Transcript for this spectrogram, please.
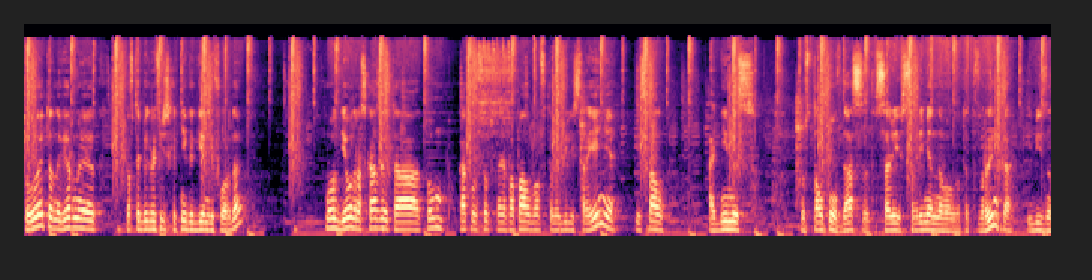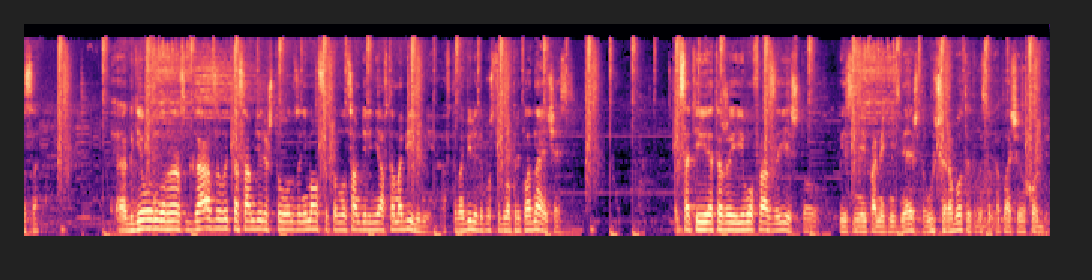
то это, наверное, автобиографическая книга Генри Форда, вот, где он рассказывает о том, как он, собственно, попал в автомобилестроение и стал одним из ну, столпов да, современного вот этого рынка и бизнеса, э, где он рассказывает на самом деле, что он занимался там, на самом деле не автомобилями. Автомобили это просто была прикладная часть. Кстати, это же его фраза есть, что, если мне память не изменяет, что лучшая работа – это высокооплачиваемое хобби.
